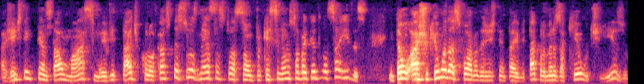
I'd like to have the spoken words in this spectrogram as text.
A gente tem que tentar ao máximo evitar de colocar as pessoas nessa situação, porque senão só vai ter duas saídas. Então, acho que uma das formas da gente tentar evitar, pelo menos a que eu utilizo,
